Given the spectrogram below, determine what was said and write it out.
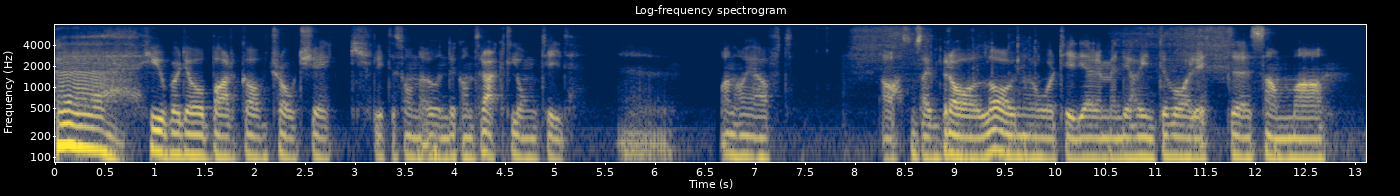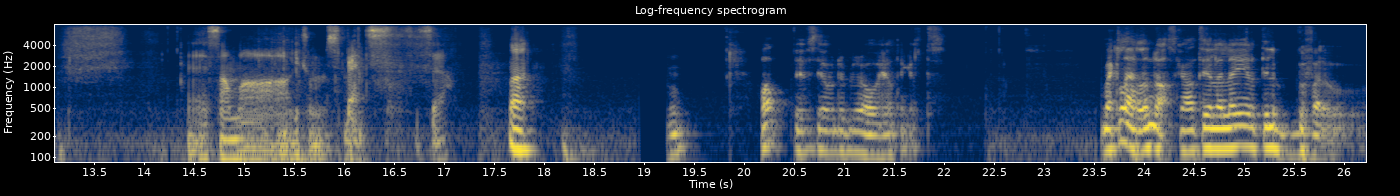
Eh, Huberdo, Barkov, Trocek, lite sådana under kontrakt lång tid. Eh, man har ju haft ja, som sagt bra lag några år tidigare, men det har inte varit eh, samma. Eh, samma liksom spets så att säga. Nej, Ja, vi får se om det blir av helt enkelt. McLellan då? Ska han till LA eller till Buffalo?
